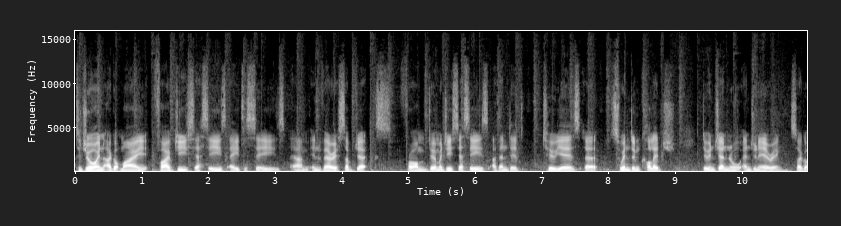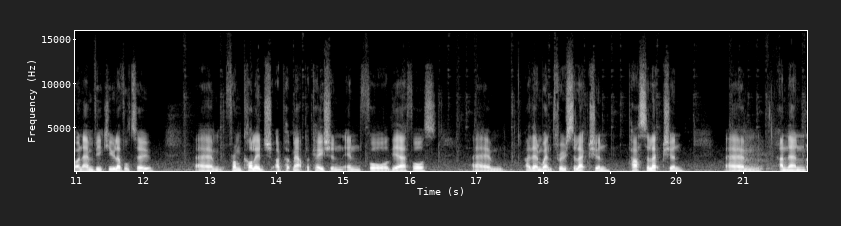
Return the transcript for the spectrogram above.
to join, I got my five GCSEs, A to Cs, um, in various subjects. From doing my GCSEs, I then did two years at Swindon College doing general engineering. So I got an NVQ level two. Um, from college, I put my application in for the Air Force. Um, I then went through selection, passed selection, um, and then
